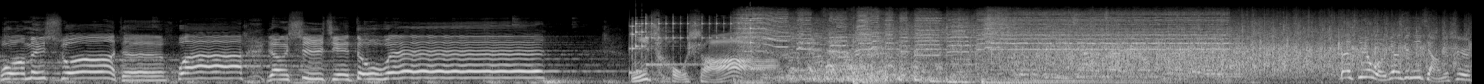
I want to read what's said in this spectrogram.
我们说的话让世界都闻。你瞅啥？其实我刚跟你讲的是，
